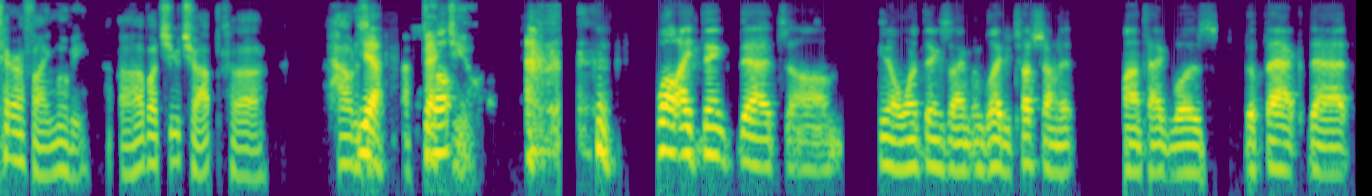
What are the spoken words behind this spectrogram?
terrifying movie. Uh, how about you chop? Uh how does Yeah. it affect Well, you well, I think that um, you know one of the things I'm, I'm glad you touched on it, Montag, was the fact that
